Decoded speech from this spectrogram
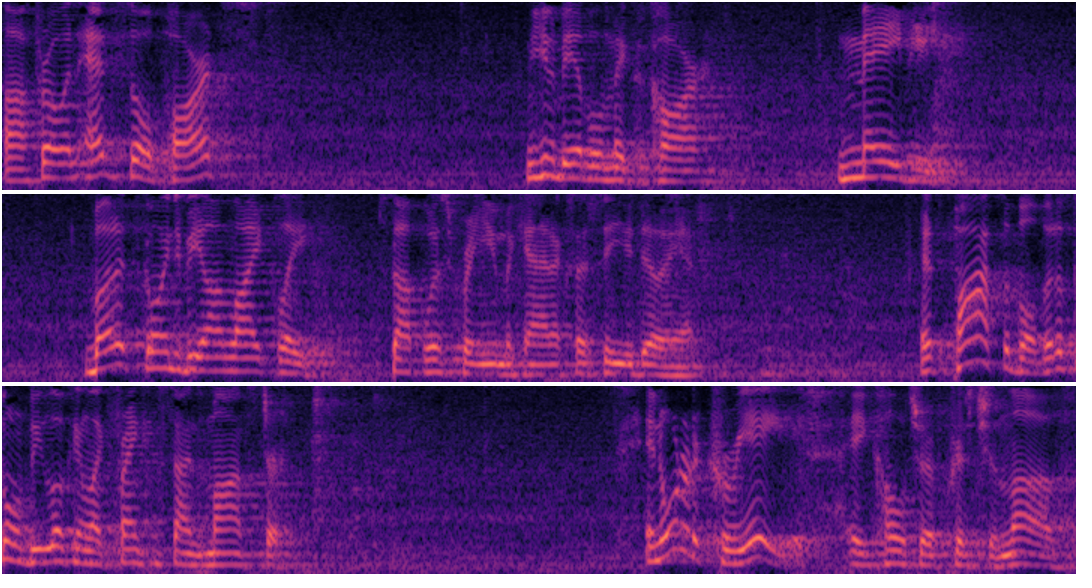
Uh, throw in Edsel parts. You're going to be able to make a car? Maybe. But it's going to be unlikely. Stop whispering, you mechanics. I see you doing it. It's possible, but it's going to be looking like Frankenstein's monster. In order to create a culture of Christian love,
